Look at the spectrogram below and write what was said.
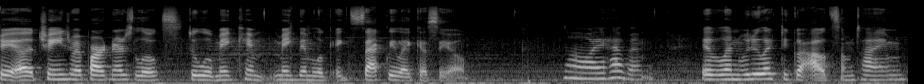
uh, change my partner's looks to look, make him make them look exactly like Cassio. No, I haven't. Evelyn, would you like to go out sometime?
